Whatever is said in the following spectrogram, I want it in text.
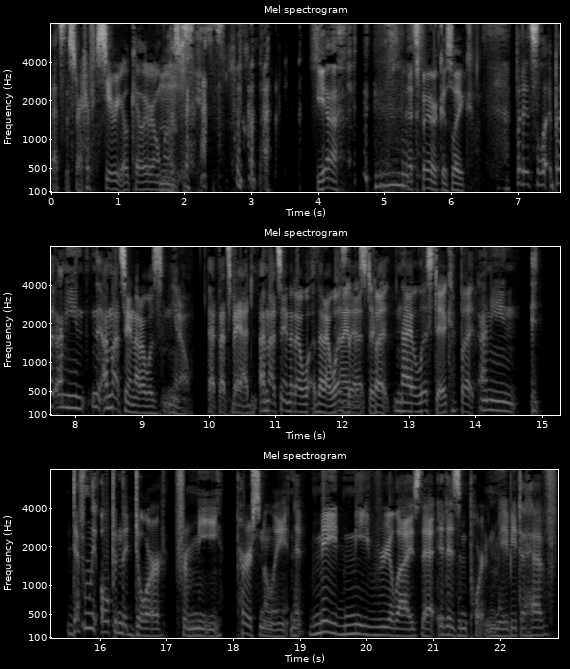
that's the start of a serial killer mm. almost Yeah, that's fair because, like, but it's but i mean i'm not saying that i was you know that that's bad. I'm not saying that I that I was Nihilistic. that, but nihilistic. But I mean, definitely opened the door for me personally, and it made me realize that it is important maybe to have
